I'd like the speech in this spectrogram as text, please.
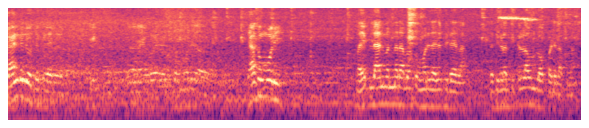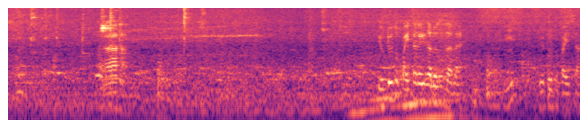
प्लॅन कधी होते फिरायला एक जावं. त्या सोमवारी? भाई प्लॅन बनणार आपला सोमवारी जायचं फिरायला. तर तिकडं तिकडे लावून ब्लॉक पडेल आपला. हा हा युट्यूबचा पैसा काही चालू झाला? आहे युट्यूबचा पैसा.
